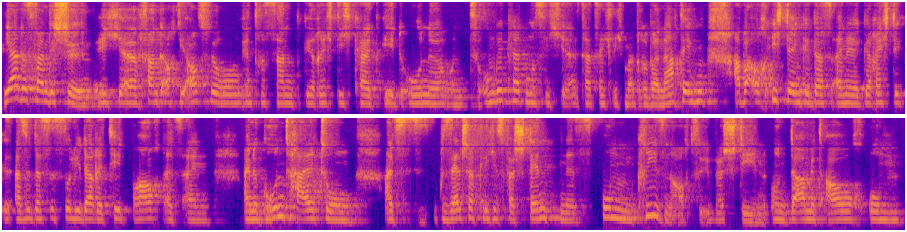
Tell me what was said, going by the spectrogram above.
Ja, das fand ich schön. Ich äh, fand auch die Ausführungen interessant. Gerechtigkeit geht ohne und umgekehrt muss ich äh, tatsächlich mal drüber nachdenken. Aber auch ich denke, dass eine gerechte, also dass es Solidarität braucht als ein, eine Grundhaltung, als gesellschaftliches Verständnis, um Krisen auch zu überstehen und damit auch um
